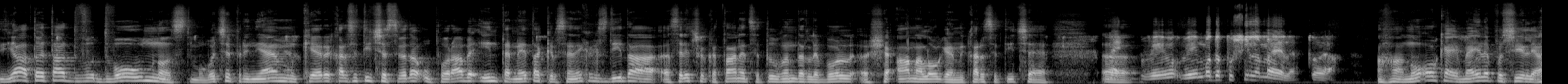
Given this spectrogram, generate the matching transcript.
ja, to je ta dvo, dvoumnost, mogoče pri njem, ker kar se tiče seveda uporabe interneta, ker se nekako zdi, da eh, Srečko Katanec je tu vendarle bolj eh, še analogen, kar se tiče. Ne, Uh, vemo, da pošilja maile, to je. Ja. Aha, no, ok, maile pošilja.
